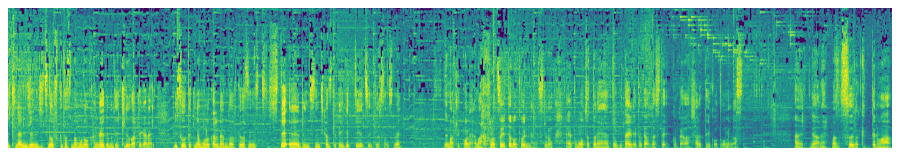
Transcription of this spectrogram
いきなり現実の複雑なものを考えてもできるわけがない。理想的なものからだんだん複雑にして、えー、現実に近づけていくっていうツイートをしたんですね。でまあ結構ね、まあ、このツイートの通りなんですけど、えー、ともうちょっとね、えー、と具体例とかを出して今回は喋っていこうと思います。はい。ではねまず数学ってのは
